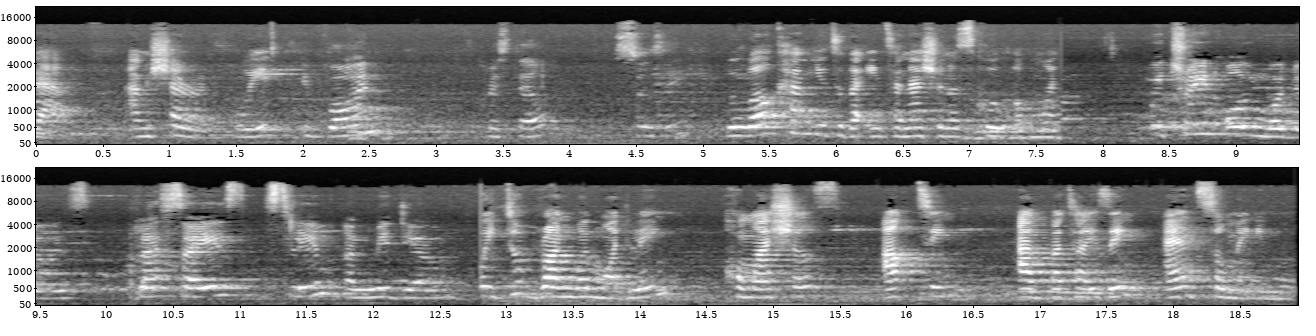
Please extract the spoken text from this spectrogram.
I'm Sharon with Yvonne, Christelle, Susie. We welcome you to the International School of Models. We train all models, plus size, slim and medium. We do runway modeling, commercials, acting, advertising, and so many more.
